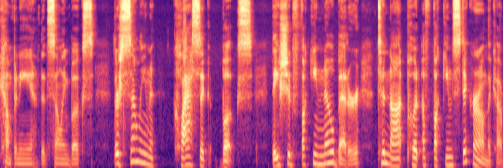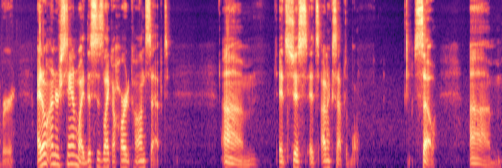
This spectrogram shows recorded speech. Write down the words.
company that's selling books, they're selling classic books. They should fucking know better to not put a fucking sticker on the cover. I don't understand why this is like a hard concept. Um, it's just it's unacceptable. So, um,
